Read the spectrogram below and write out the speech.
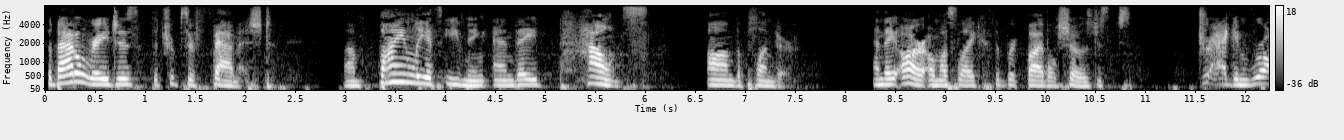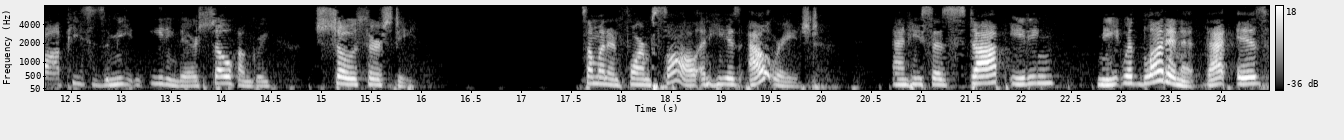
The battle rages, the troops are famished. Um, finally, it's evening, and they pounce on the plunder. And they are almost like the Brick Bible shows, just, just dragging raw pieces of meat and eating. They are so hungry, so thirsty. Someone informs Saul, and he is outraged. And he says, Stop eating meat with blood in it. That is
